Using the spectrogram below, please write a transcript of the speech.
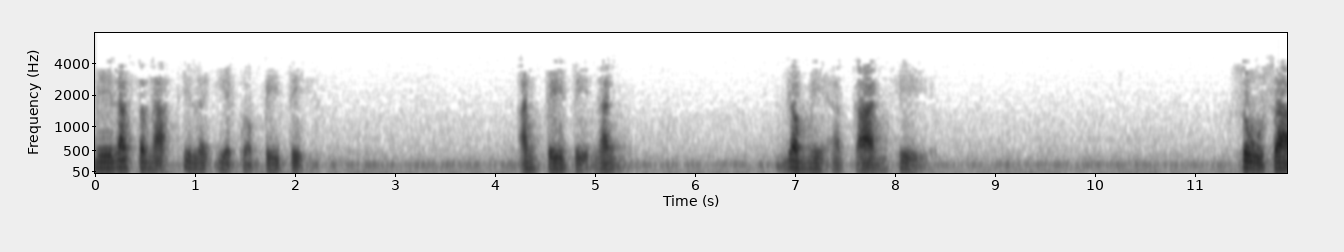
มีลักษณะที่ละเอียดกว่าปีติ อันปีตินั้นย่อมมีอาการที่ สู้ซ่า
